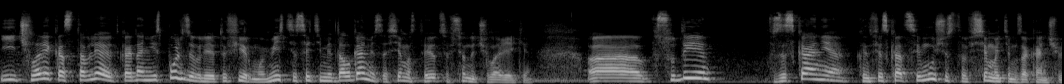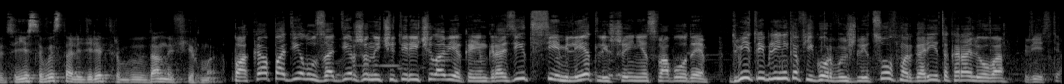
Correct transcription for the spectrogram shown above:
и человека оставляют, когда они использовали эту фирму, вместе с этими долгами совсем остается все на человеке. А в суды, взыскание, конфискация имущества – всем этим заканчивается, если вы стали директором данной фирмы. Пока по делу задержаны четыре человека. Им грозит 7 лет лишения свободы. Дмитрий Блиников, Егор Выжлецов, Маргарита Королева. Вести.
